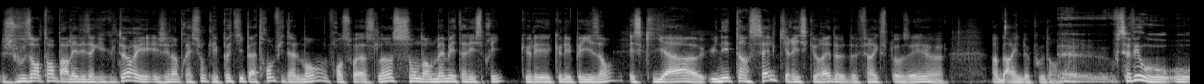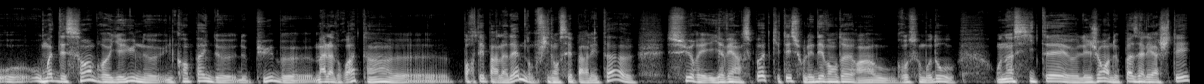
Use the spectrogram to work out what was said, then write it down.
Je vous entends parler des agriculteurs et, et j'ai l'impression que les petits patrons, finalement, François Asselin, sont dans le même état d'esprit que les, que les paysans. Est-ce qu'il y a une étincelle qui risquerait de, de faire exploser euh, un baril de poudre? Euh, Vous savez, au, au, au, mois de décembre, il y a eu une, une campagne de, de, pub euh, maladroite, hein, euh, portée par l'ADEME, donc financée par l'État, euh, sur, et il y avait un spot qui était sur les dévendeurs, hein, où grosso modo, on incitait les gens à ne pas aller acheter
